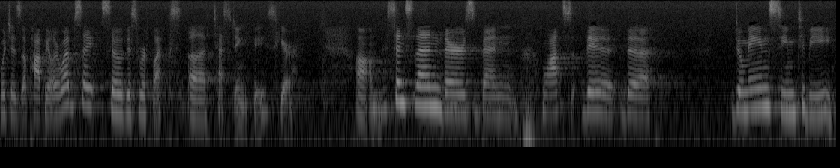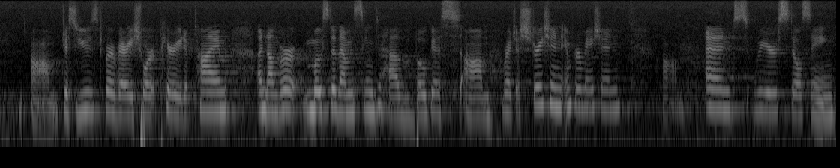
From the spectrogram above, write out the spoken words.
which is a popular website, so this reflects a testing phase here. Um, since then, there's been lots, the, the domains seem to be um, just used for a very short period of time. A number, most of them seem to have bogus um, registration information. Um, and we're still seeing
